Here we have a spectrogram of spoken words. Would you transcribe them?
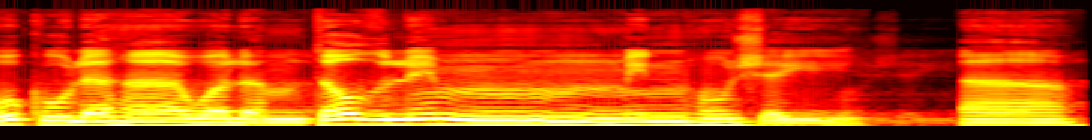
أكلها ولم تظلم منه شيئا.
